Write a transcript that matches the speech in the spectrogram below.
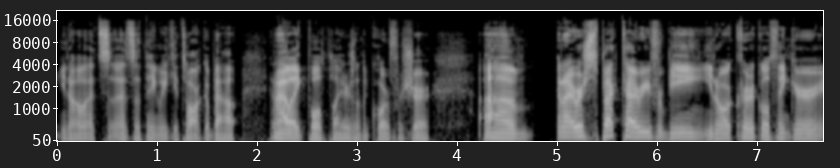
You know, that's that's the thing we could talk about. And I like both players on the court for sure. Um, and I respect Kyrie for being, you know, a critical thinker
